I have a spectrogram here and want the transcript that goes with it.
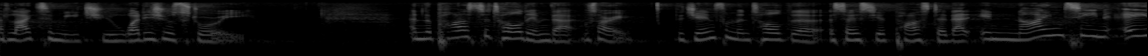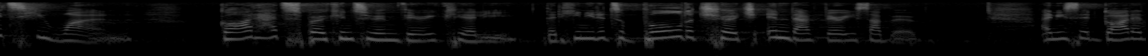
I'd like to meet you. What is your story? And the pastor told him that, sorry, the gentleman told the associate pastor that in 1981, God had spoken to him very clearly that he needed to build a church in that very suburb. And he said, God, had,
